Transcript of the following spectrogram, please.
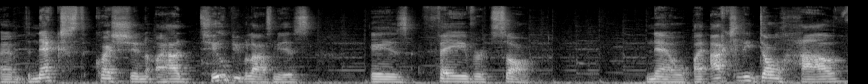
Um, the next question I had two people ask me this is favorite song. Now I actually don't have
